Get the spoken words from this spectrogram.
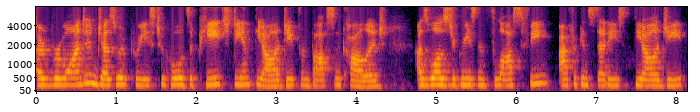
a Rwandan Jesuit priest who holds a PhD in theology from Boston College, as well as degrees in philosophy, African studies, theology,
